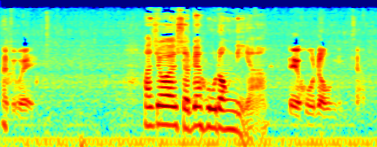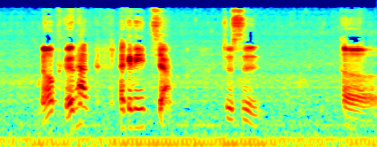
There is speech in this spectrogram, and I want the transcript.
他就会。他就会随便糊弄你啊，对，糊弄你这样。然后，可是他他跟你讲，就是呃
